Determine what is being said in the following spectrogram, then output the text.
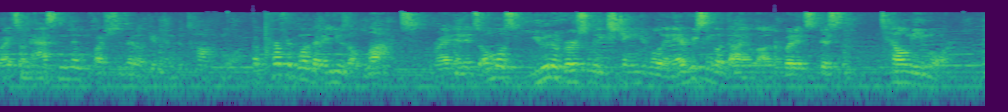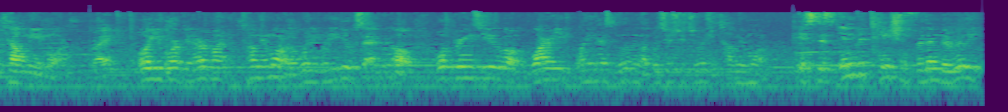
right? So I'm asking them questions that'll get them to talk more. A perfect one that I use a lot, right? And it's almost universally exchangeable in every single dialogue, but it's just tell me more. Tell me more, right? Oh, you work in Irvine? Tell me more. What do, what do you do exactly? Oh, what brings you? Oh, why are you? Why are you guys moving? Like, what's your situation? Tell me more. It's this invitation for them to really,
